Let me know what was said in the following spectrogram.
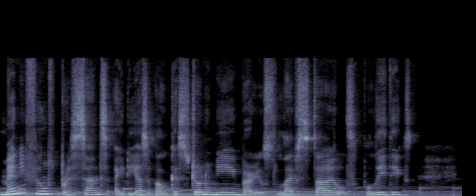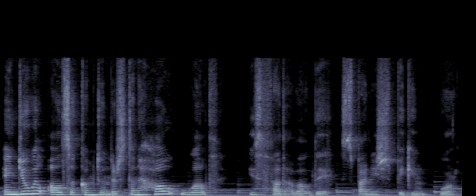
Many films present ideas about gastronomy, various lifestyles, politics, and you will also come to understand how wealth is thought about the Spanish speaking world.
